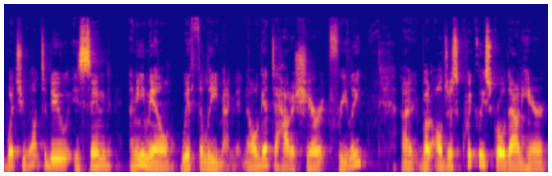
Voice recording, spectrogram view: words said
what you want to do is send an email with the lead magnet. Now I'll get to how to share it freely, uh, but I'll just quickly scroll down here.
